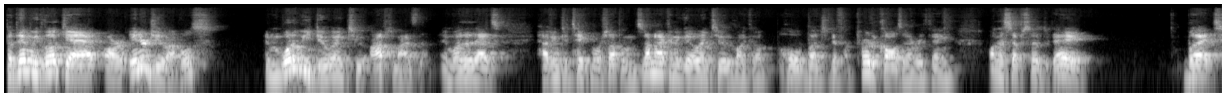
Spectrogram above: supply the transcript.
But then we look at our energy levels and what are we doing to optimize them? And whether that's having to take more supplements. And I'm not going to go into like a whole bunch of different protocols and everything on this episode today, but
